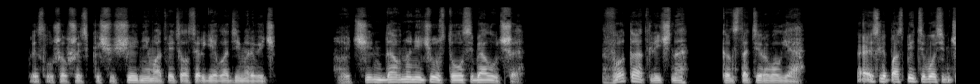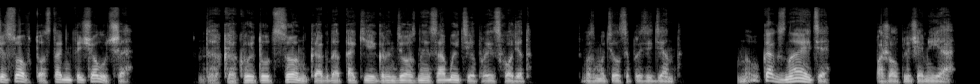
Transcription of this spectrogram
— прислушавшись к ощущениям, ответил Сергей Владимирович. «Очень давно не чувствовал себя лучше». «Вот и отлично», — констатировал я. «А если поспите восемь часов, то станет еще лучше». «Да какой тут сон, когда такие грандиозные события происходят?» — возмутился президент. «Ну, как знаете», — пожал плечами я.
